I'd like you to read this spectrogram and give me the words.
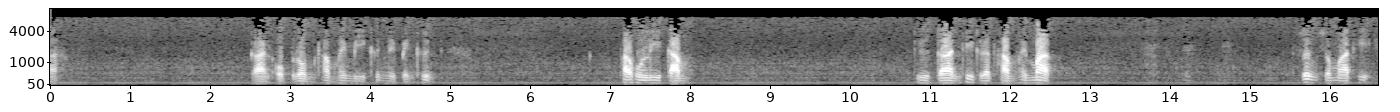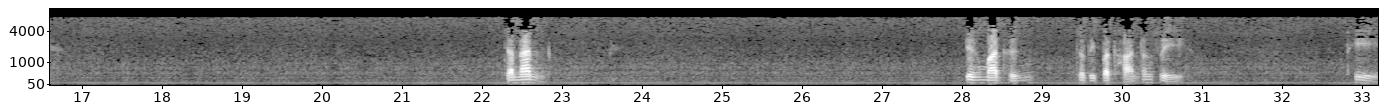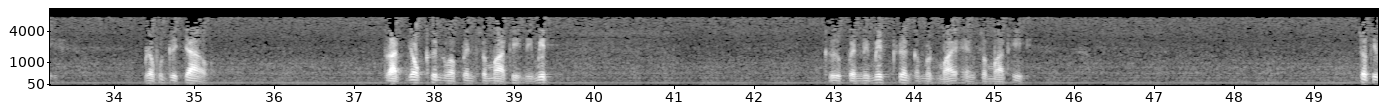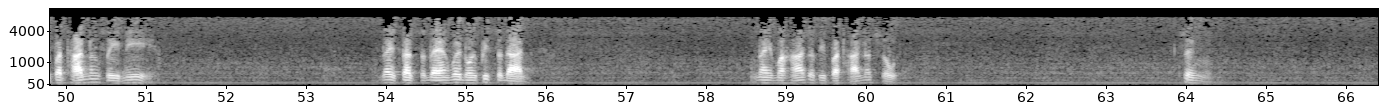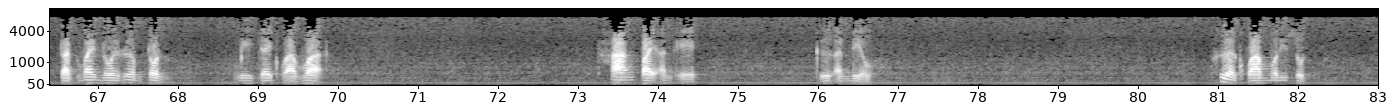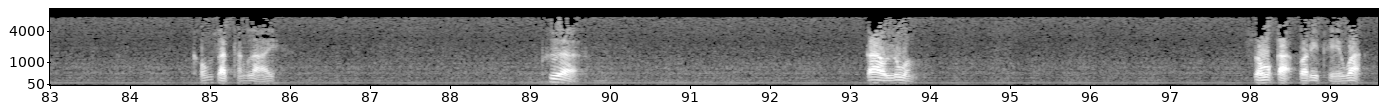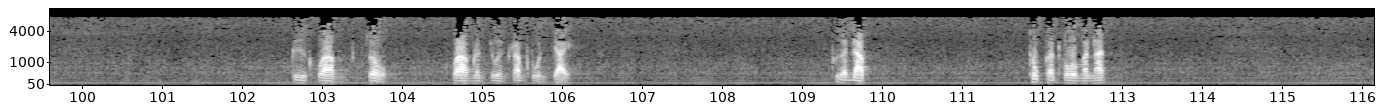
การอบรมทำให้มีขึ้นในเป็นขึ้นพหุลีกรรม คือการที่กระทำให้มาก ซึ่งสมาธิ ฉะนั้น จึงมาถึงสติปัฏฐานทั้งสี่ ที่พระพุทธเจ้า ตรัสยกขึ้นว่าเป็นสมาธินิมิตคือเป็นนิมิตเครื่องกำหนดหมายแห่งสมาธิ สติปัฏฐานทั้งสี่นี้ ได้ตรัสแสดงไว้โดยพิสดารในมหาสติปัฏฐานสูตร ซึ่งตัดไว้โดยเริ่มต้น มีใจความว่า ทางไปอันเอก คืออันเดียว พื่อความบริสุทธิ์ ของสัตว์ทั้งหลาย เพื่อก้าวล่วง โสกะปริเทวะ คือความโศก ความรันจวนคร่ำครวญใจ เพื่อดับ ทุกขโทมนัส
